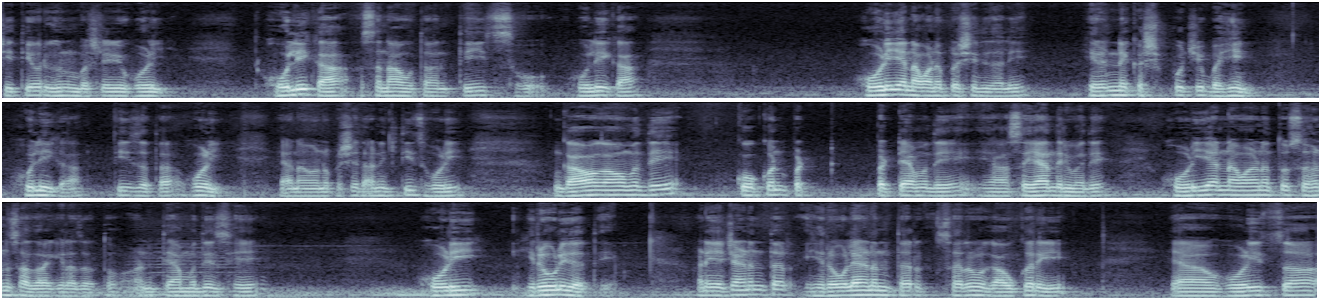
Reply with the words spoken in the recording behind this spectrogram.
चितेवर घेऊन बसलेली होळी. होलिका असं नाव होतं आणि तीच हो होलिका होळी या नावानं प्रसिद्ध झाली. हिरण्यकशिपूची बहीण होलिका तीच आता होळी या नावानं प्रसिद्ध आणि तीच होळी गावागावामध्ये कोकण पट पट्ट्यामध्ये ह्या सह्याद्रीमध्ये होळी या नावानं तो सण साजरा केला जातो आणि त्यामध्येच हे होळी हिरवली जाते. आणि याच्यानंतर हिरवल्यानंतर सर्व गावकरी या होळीचा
